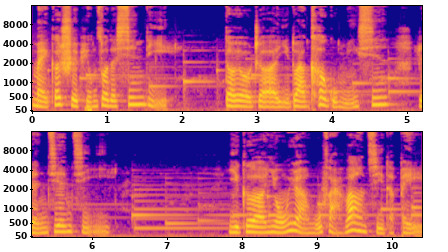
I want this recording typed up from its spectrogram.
每个水瓶座的心底，都有着一段刻骨铭心人间记忆，一个永远无法忘记的背影。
